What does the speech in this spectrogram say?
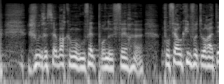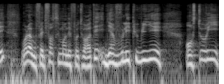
je voudrais savoir comment vous faites pour ne faire, euh, pour faire aucune photo ratée. Voilà, vous faites forcément des photos ratées. Eh bien, vous les publiez en story.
